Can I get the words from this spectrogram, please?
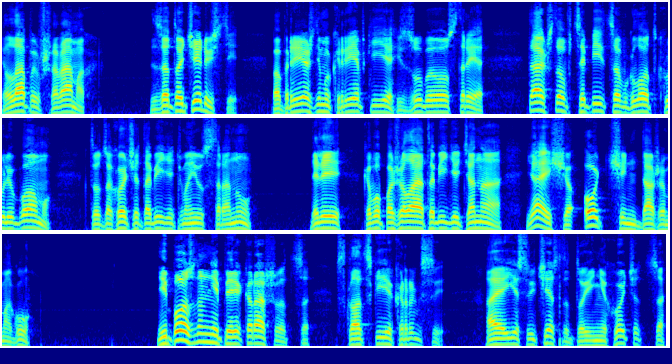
и лапы в шрамах, зато челюсти по-прежнему крепкие и зубы острые — так что вцепиться в глотку любому, кто захочет обидеть мою страну, или кого пожелает обидеть она, я еще очень даже могу. Не поздно мне перекрашиваться в складские крысы, а если честно, то и не хочется.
